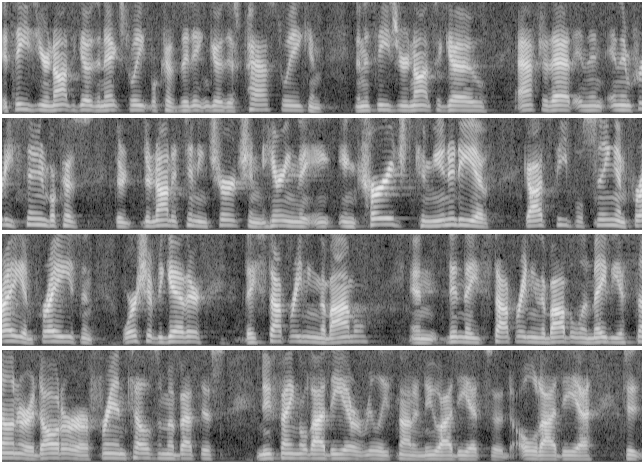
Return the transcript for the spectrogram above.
it's easier not to go the next week because they didn't go this past week. And then it's easier not to go after that. And then, and then pretty soon, because they're, they're not attending church and hearing the encouraged community of God's people sing and pray and praise and worship together. They stop reading the Bible and then they stop reading the Bible, and maybe a son or a daughter or a friend tells them about this newfangled idea, or really it's not a new idea, it's an old idea to,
